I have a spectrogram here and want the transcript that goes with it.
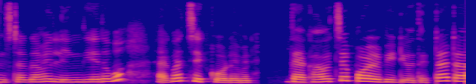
ইনস্টাগ্রামের লিঙ্ক দিয়ে দেবো, একবার চেক করে নেবেন। দেখা হচ্ছে পরের ভিডিওতে। টাটা!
